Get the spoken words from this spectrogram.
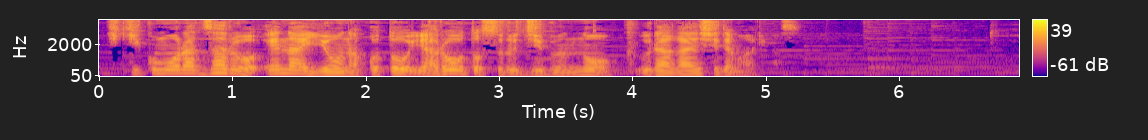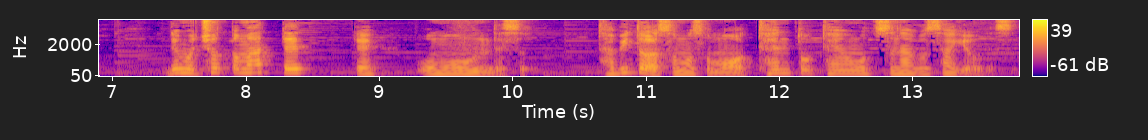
引きこもらざるを得ないようなことをやろうとする自分の裏返しでもあります。でもちょっと待ってって思うんです。旅とはそもそも点と点をつなぐ作業です。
